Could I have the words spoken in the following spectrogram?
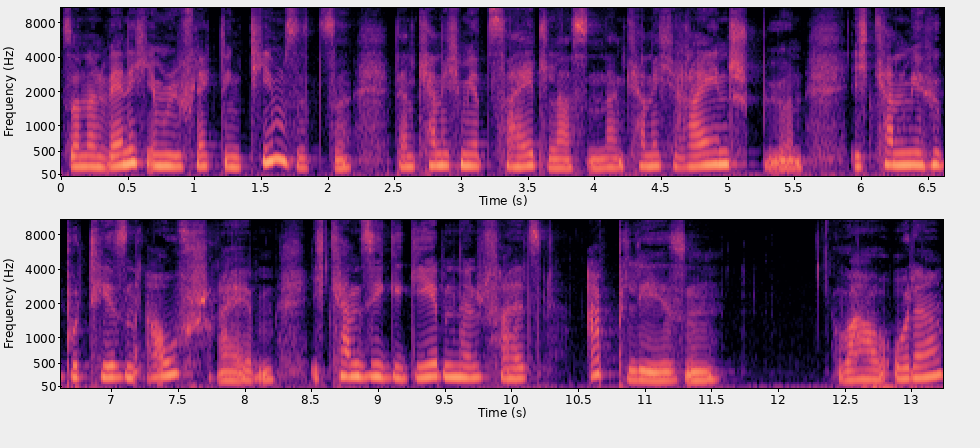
sondern wenn ich im Reflecting Team sitze, dann kann ich mir Zeit lassen, dann kann ich reinspüren, ich kann mir Hypothesen aufschreiben. Ich kann sie gegebenenfalls ablesen. Wow, oder?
